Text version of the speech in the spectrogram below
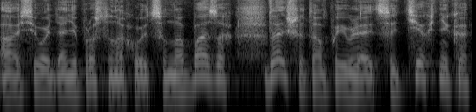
а сегодня они просто находятся на базах. Дальше там появляется техника,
